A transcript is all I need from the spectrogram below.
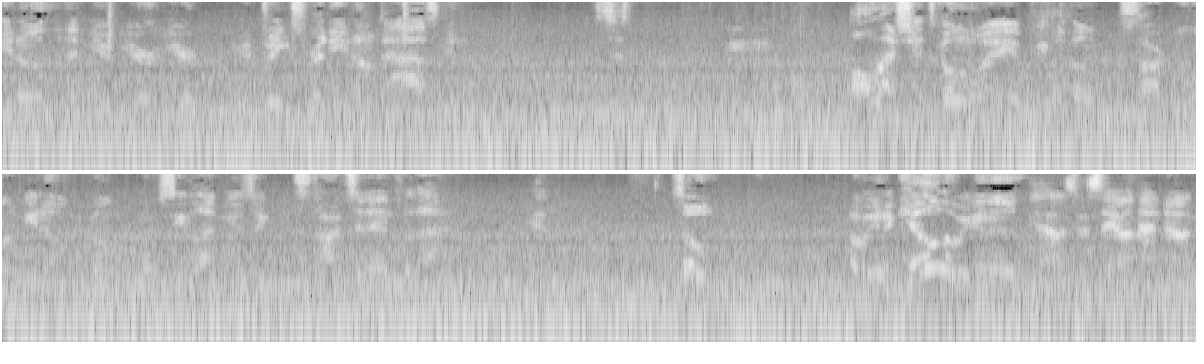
you know, and your your your, your drinks ready. You don't have to ask, and it's just mm-hmm. all that shit's going away, and people don't start going, you know, go go see live music. It starts and ends with that. Yeah. So, are we gonna kill? Or are we gonna Yeah, I was gonna say on that note,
